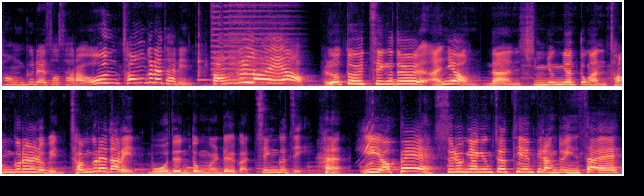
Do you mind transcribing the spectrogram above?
16년 동안 정글에서 살아온 정글의 달인 정글러예요. 헬로 토이 친구들 안녕. 난 16년 동안 정글을 누빈 정글의 달인 모든 동물들과 친구지. 이 옆에 수륙 양용차 TMP랑도 인사해.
